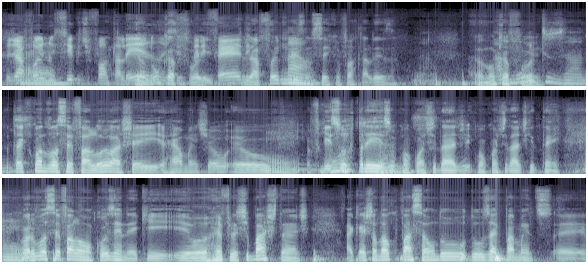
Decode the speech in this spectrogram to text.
Você já é. foi no circo de Fortaleza? Eu nunca fui. Você já foi, Cris, no circo em Fortaleza? Não. Eu nunca Há fui. muitos anos. Até que quando você falou, eu achei, realmente eu, eu, é, eu fiquei surpreso com a quantidade, com a quantidade que tem. É. Agora você falou uma coisa, René, que eu refleti bastante. A questão da ocupação do, dos equipamentos é,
